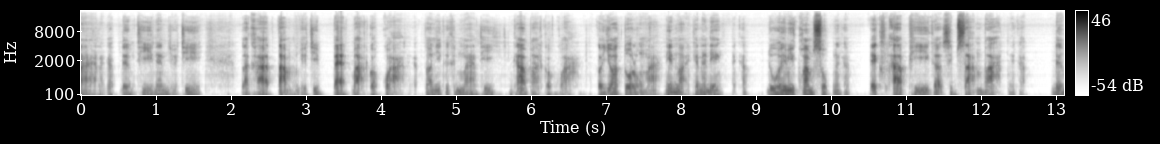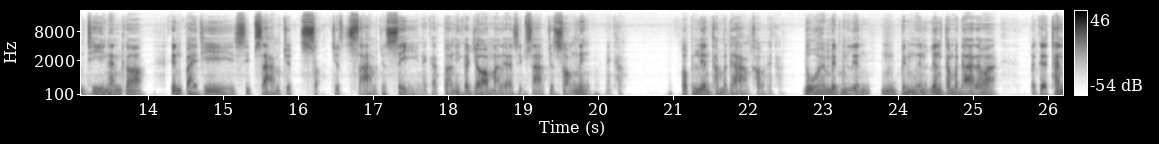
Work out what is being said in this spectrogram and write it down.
มานะครับเดิมทีนั้นอยู่ที่ราคาต่ำอยู่ที่ 8 บาทกว่าๆนะครับตอนนี้ก็ขึ้นมาที่ 9 บาทกว่าๆก็ย่อตัวลงมานิดหน่อยแค่นั้นเองนะครับดูให้มีความสุขนะครับ XRP ก็ 13 บาทนะครับเดิมทีนั้นก็ ขึ้นไปที่ 13.3.4 นะครับ ตอนนี้ก็ย่อมาเหลือ 13.21 นะครับ ก็เป็นเรื่องธรรมดาของเขานะครับ ดูให้มันเป็นเหลืองมันเป็นเหมือนเรื่องธรรมดาแต่ว่า ถ้าเกิดท่าน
